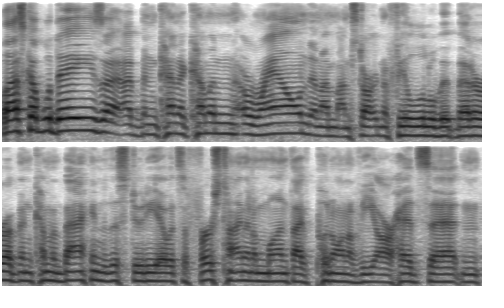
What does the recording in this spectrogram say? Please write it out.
last couple of days, I, have been kind of coming around and I'm, I'm starting to feel a little bit better. I've been coming back into the studio. It's the first time in a month I've put on a VR headset and,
